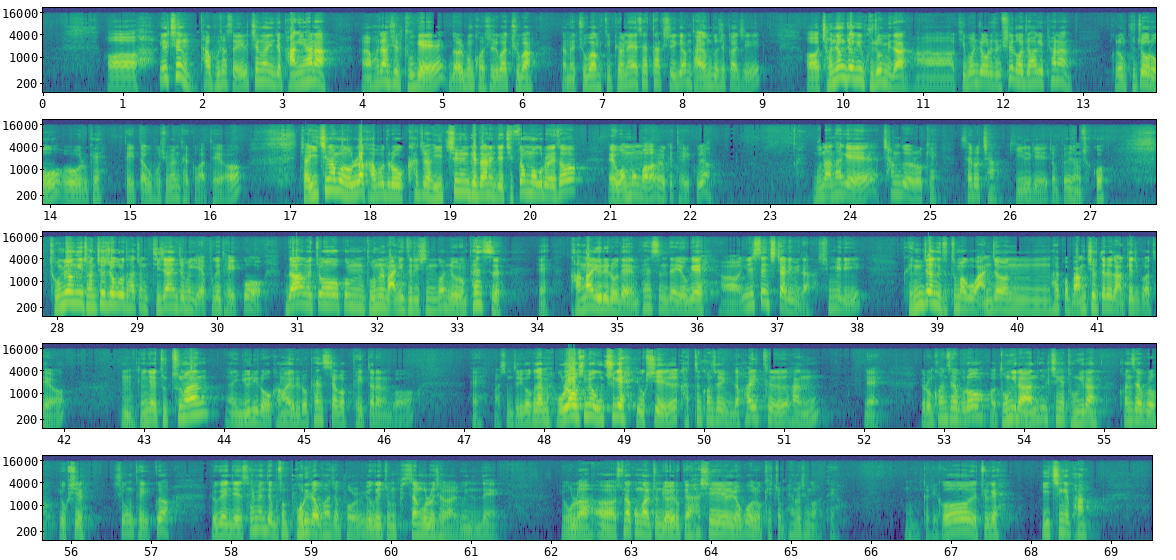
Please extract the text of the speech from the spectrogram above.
어, 1층 다 보셨어요. 1층은 이제 방이 하나, 어, 화장실 두 개, 넓은 거실과 주방 그다음에 주방 뒤편에 세탁실 겸 다용도실까지 어, 전형적인 구조입니다. 아, 기본적으로 좀 실거주하기 편한 그런 구조로 어, 이렇게 돼 있다고 보시면 될 것 같아요. 자, 2층 한번 올라가 보도록 하죠. 2층 계단은 이제 집성목으로 해서 예, 원목 마감이 이렇게 돼 있고요. 무난하게 창도 이렇게 세로 창 길게 좀 빼주셨고 조명이 전체적으로 다 좀 디자인 조명이 예쁘게 돼 있고 그 다음에 조금 돈을 많이 들이시는 건 이런 펜스 예, 강화 유리로 된 펜스인데 이게 1cm짜리입니다. 10mm. 굉장히 두툼하고 안전할 거 망치를 때려도 안 깨질 것 같아요. 음, 굉장히 두툼한 유리로 강화 유리로 펜스 작업 돼 있다라는 거 네, 말씀드리고 그 다음에 올라오시면 우측에 욕실 같은 컨셉입니다. 화이트한 네, 이런 컨셉으로 동일한 1층에 동일한 컨셉으로 욕실 시공돼 있고요. 이게 이제 세면대 무슨 볼이라고 하죠 볼. 이게 좀 비싼 걸로 제가 알고 있는데 이걸로 어, 수납 공간을 좀 여유롭게 하시려고 이렇게 좀 해놓으신 것 같아요. 음, 그리고 이쪽에 2층의 방.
